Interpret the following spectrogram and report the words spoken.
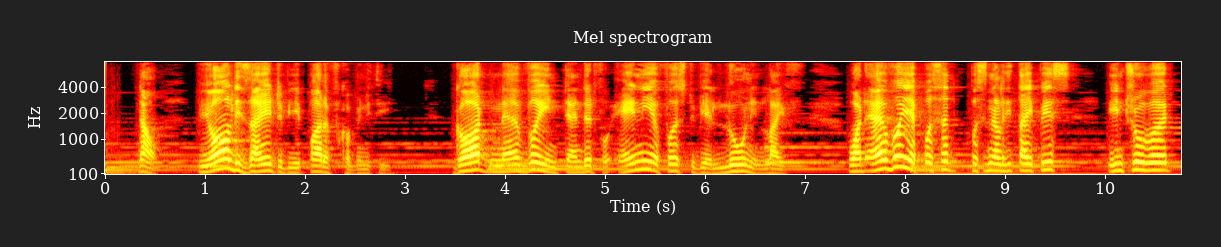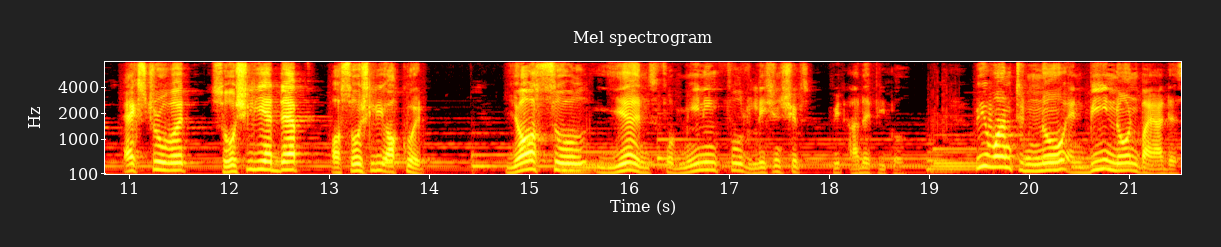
Now, we all desire to be a part of community. God never intended for any of us to be alone in life. Whatever your person, personality type is, introvert, extrovert, socially adept, or socially awkward, your soul yearns for meaningful relationships with other people. We want to know and be known by others.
